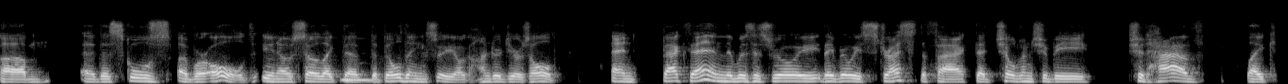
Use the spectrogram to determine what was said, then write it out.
um, uh, the schools uh, were old, you know, so like the mm-hmm. the buildings, are you know, 100 years old. And back then there was this really they really stressed the fact that children should be should have like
